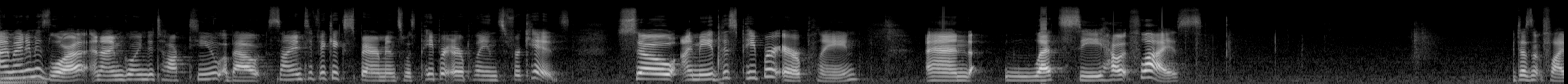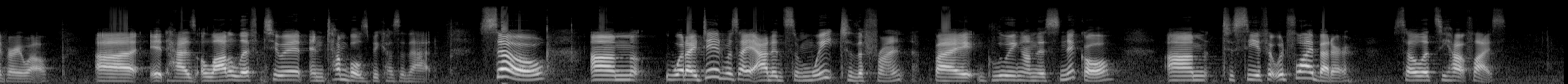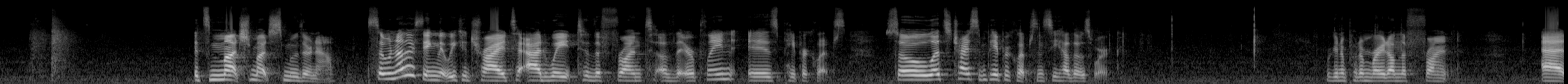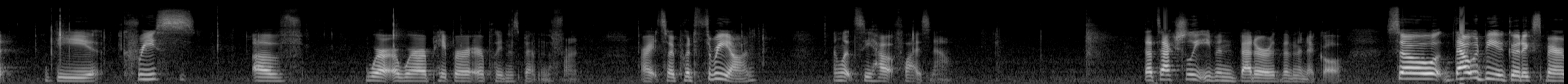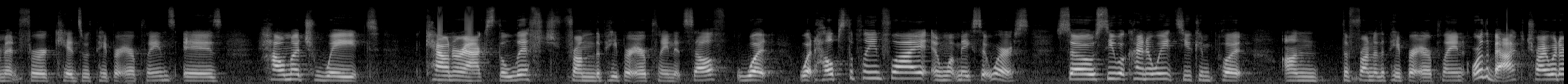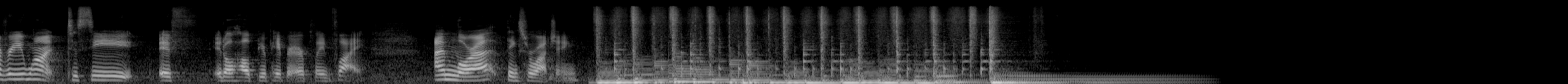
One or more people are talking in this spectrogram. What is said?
Hi, my name is Laura, and I'm going to talk to you about scientific experiments with paper airplanes for kids. So I made this paper airplane, and let's see how it flies. It doesn't fly very well. Uh, it has a lot of lift to it and tumbles because of that. So um, what I did was I added some weight to the front by gluing on this nickel um, to see if it would fly better. So let's see how it flies. It's much, much smoother now. So another thing that we could try to add weight to the front of the airplane is paper clips. So let's try some paper clips and see how those work. We're going to put them right on the front at the crease of where, where our paper airplane is bent in the front. All right, so I put three on, and let's see how it flies now. That's actually even better than the nickel. So that would be a good experiment for kids with paper airplanes is how much weight counteracts the lift from the paper airplane itself, what, what helps the plane fly and what makes it worse. So see what kind of weights you can put on the front of the paper airplane or the back. Try whatever you want to see if it'll help your paper airplane fly. I'm Laura. Thanks for watching.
